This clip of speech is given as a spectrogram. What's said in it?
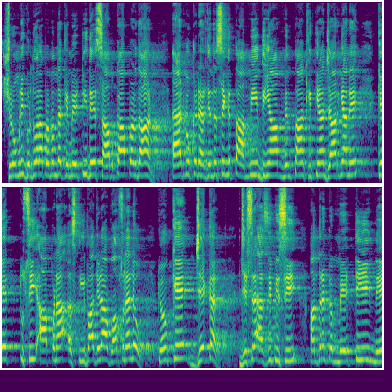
ਸ਼੍ਰੋਮਣੀ ਗੁਰਦੁਆਰਾ ਪ੍ਰਬੰਧਕ ਕਮੇਟੀ ਦੇ ਸਾਬਕਾ ਪ੍ਰਧਾਨ ਐਡਵੋਕੇਟ ਹਰਜਿੰਦਰ ਸਿੰਘ ਧਾਮੀ ਦੀਆਂ ਮਿੰਤਾਂ ਕੀਤੀਆਂ ਜਾ ਰਹੀਆਂ ਨੇ ਕਿ ਤੁਸੀਂ ਆਪਣਾ ਅਸਤੀਫਾ ਜਿਹੜਾ ਵਾਪਸ ਲੈ ਲਓ, ਕਿਉਂਕਿ ਜੇਕਰ ਜਿਸ ਤਰ੍ਹਾਂ ਐਸਜੀਪੀਸੀ ਅੰਤਰੰਗ ਕਮੇਟੀ ਨੇ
